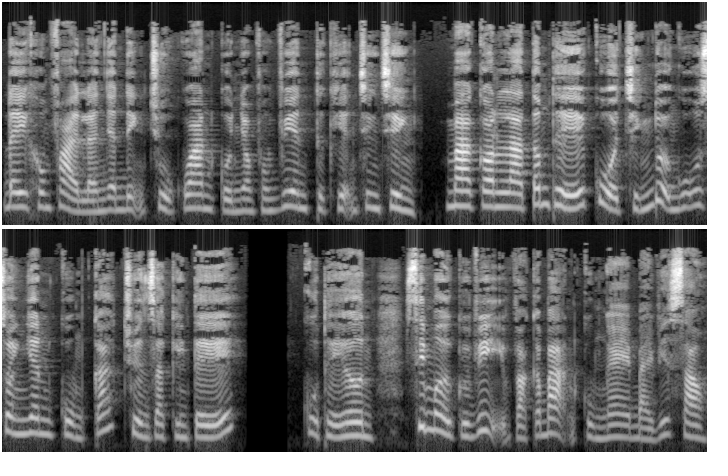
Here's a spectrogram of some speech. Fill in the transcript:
Đây không phải là nhận định chủ quan của nhóm phóng viên thực hiện chương trình, mà còn là tâm thế của chính đội ngũ doanh nhân cùng các chuyên gia kinh tế. Cụ thể hơn, xin mời quý vị và các bạn cùng nghe bài viết sau.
